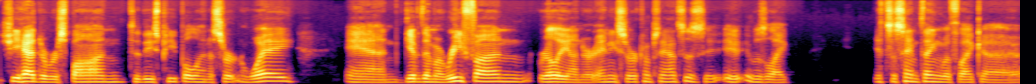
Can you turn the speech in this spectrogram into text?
she had to respond to these people in a certain way and give them a refund really under any circumstances it, it was like it's the same thing with like uh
